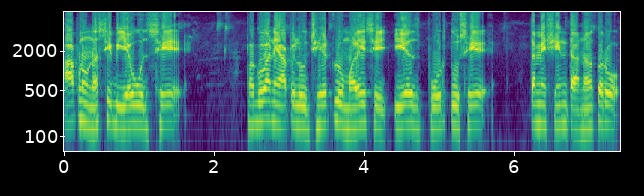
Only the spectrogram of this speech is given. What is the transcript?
આપણું નસીબ એવું જ છે. ભગવાને આપેલું જેટલું મળે છે એ જ પૂરતું છે. તમે ચિંતા ન કરો.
